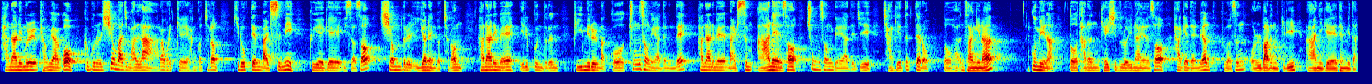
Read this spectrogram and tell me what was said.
하나님을 경외하고 그분을 시험하지 말라라고 그렇게 한 것처럼 기록된 말씀이 그에게 있어서 시험들을 이겨낸 것처럼 하나님의 일꾼들은 비밀을 맡고 충성해야 되는데 하나님의 말씀 안에서 충성돼야 되지 자기의 뜻대로 또 환상이나 꿈이나 또 다른 계시들로 인하여서 하게 되면 그것은 올바른 길이 아니게 됩니다.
